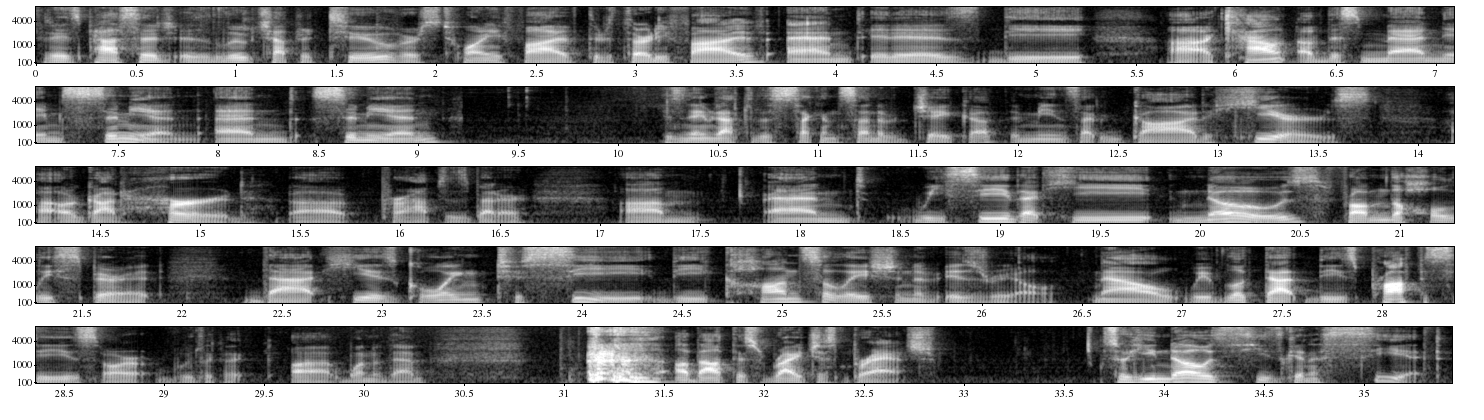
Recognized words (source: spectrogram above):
Today's passage is Luke chapter 2, verse 25 through 35, and it is the uh, account of this man named Simeon. And Simeon is named after the second son of Jacob. It means that God hears, uh, or God heard, uh, perhaps is better. Um, and we see that he knows from the Holy Spirit that he is going to see the consolation of Israel. Now, we've looked at these prophecies, or we looked at uh, one of them, about this righteous branch. So he knows he's going to see it.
